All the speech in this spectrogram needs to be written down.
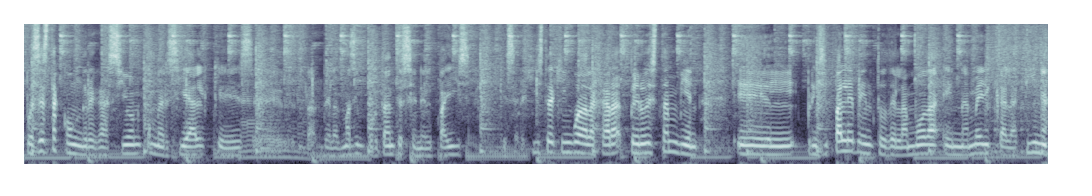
pues esta congregación comercial que es eh, de las más importantes en el país, que se registra aquí en Guadalajara, pero es también el principal evento de la moda en América Latina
